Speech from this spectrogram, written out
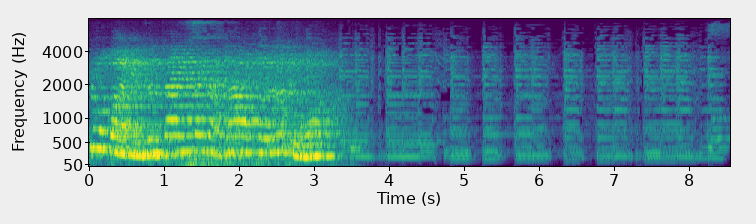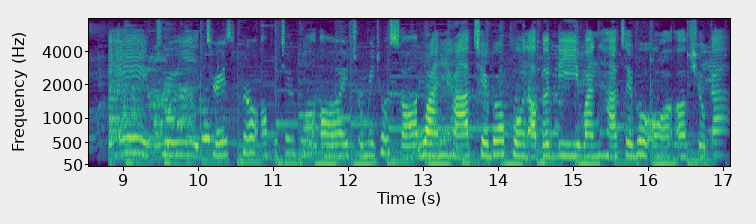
如果你正在追找到和乐活。 A. 3 tablespoon of vegetable oil, tomato sauce, 1 half tablespoon of D, 1 half tablespoon of sugar.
